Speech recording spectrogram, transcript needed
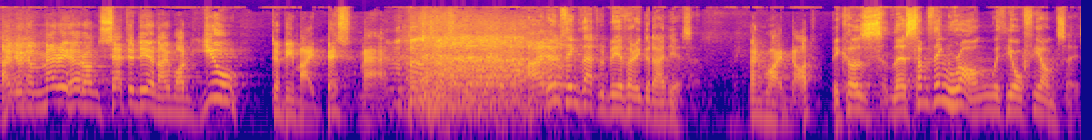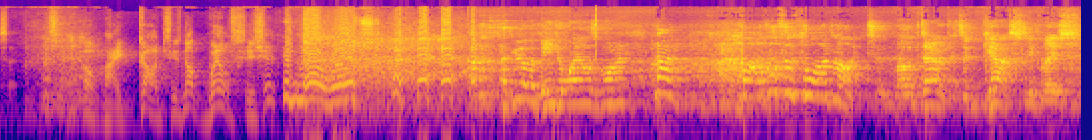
I'm going to marry her on Saturday, and I want you to be my best man. I don't think that would be a very good idea, sir. And why not? Because there's something wrong with your fiancée, sir. Oh, my God, she's not Welsh, is she? No, Welsh. Have you ever been to Wales, Warren? No, but I've often thought I'd like to. Well, don't. It's a ghastly place.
